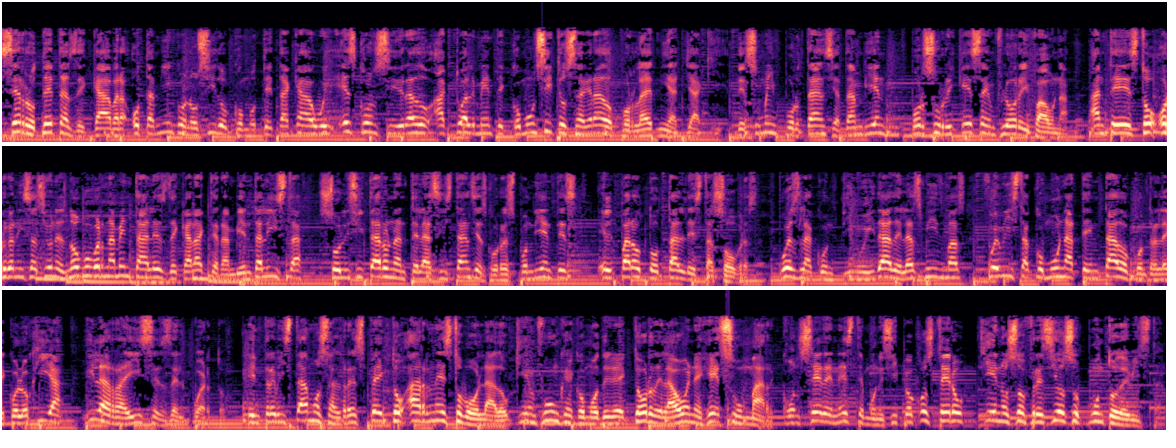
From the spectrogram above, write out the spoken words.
Cerro Tetas de Cabra, o también conocido como Tetacawi, es considerado actualmente como un sitio sagrado por la etnia yaqui, de suma importancia también por su riqueza en flora y fauna. Ante esto, organizaciones no gubernamentales de carácter ambientalista solicitaron ante las instancias correspondientes el paro total de estas obras, pues la continuidad de las mismas fue vista como un atentado contra la ecología y las raíces del puerto. Entrevistamos al respecto a Ernesto Volado, quien funge como director de la ONG Sumar, con sede en este municipio costero, quien nos ofreció su punto de vista.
